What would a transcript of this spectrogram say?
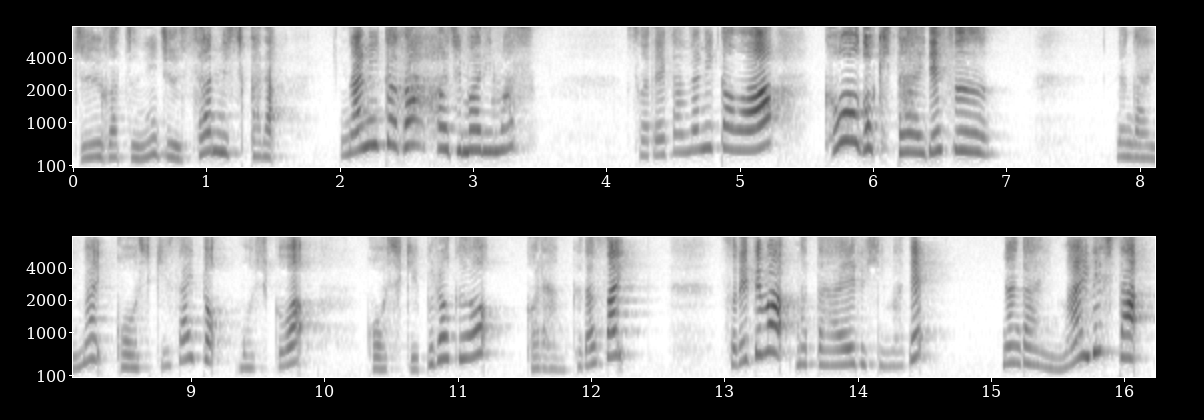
10月23日から何かが始まります。それが何かは、乞うご期待です。長い舞公式サイト、もしくは公式ブログをご覧ください。それではまた会える日まで、長い舞でした。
